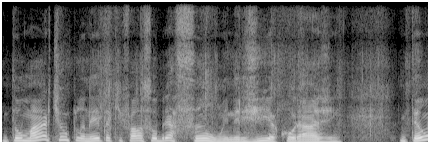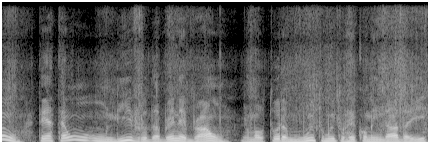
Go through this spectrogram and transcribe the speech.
Então Marte é um planeta que fala sobre ação, energia, coragem. Então, tem até um, um livro da Brené Brown, é uma autora muito, muito recomendada aí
